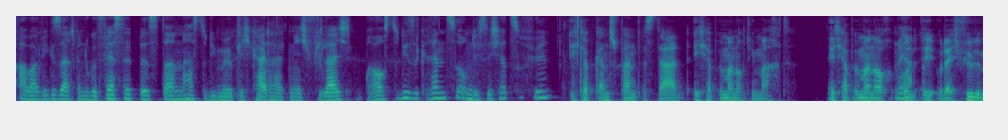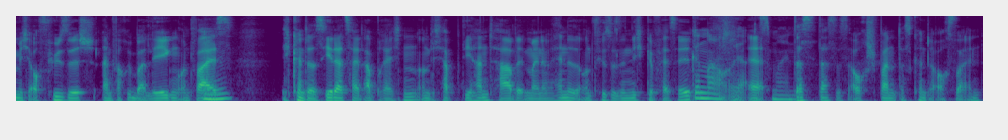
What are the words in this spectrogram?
Aber wie gesagt, wenn du gefesselt bist, dann hast du die Möglichkeit halt nicht. Vielleicht brauchst du diese Grenze, um dich sicher zu fühlen. Ich glaube, ganz spannend ist da, ich habe immer noch die Macht. Ich habe immer noch, Ja. und, oder ich fühle mich auch physisch einfach überlegen und weiß, Mhm. ich könnte das jederzeit abbrechen und ich habe die Handhabe, meine Hände und Füße sind nicht gefesselt. Genau, ja, Äh, das meine ich. das, das ist auch spannend, das könnte auch sein.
